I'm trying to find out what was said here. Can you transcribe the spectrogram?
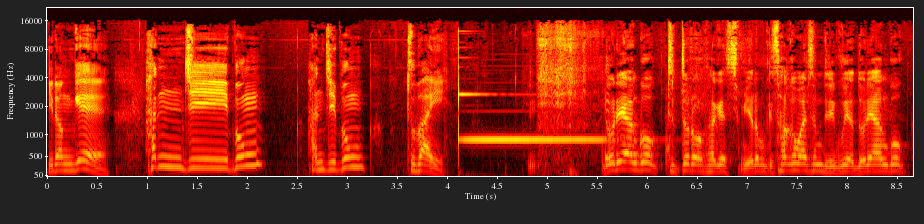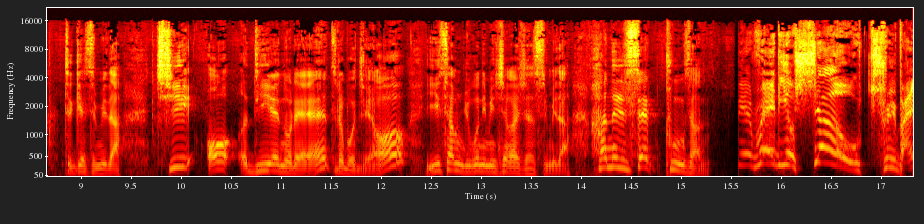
이런 게 한지붕, 한지붕, 두바이. 노래 한 곡 듣도록 하겠습니다. 여러분께 사과 말씀드리고요. 노래 한 곡 듣겠습니다. G.O.D의 노래 들어보죠. 2365님이 시청하셨습니다. 하늘색 풍선. 라디오 쇼 출발!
